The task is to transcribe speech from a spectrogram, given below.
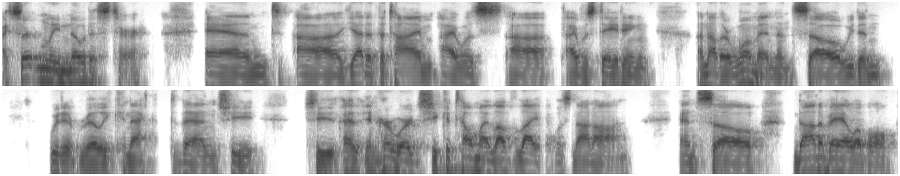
I certainly noticed her, and uh, yet at the time I was uh, I was dating another woman, and so we didn't we didn't really connect. Then she she in her words she could tell my love light was not on, and so not available.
